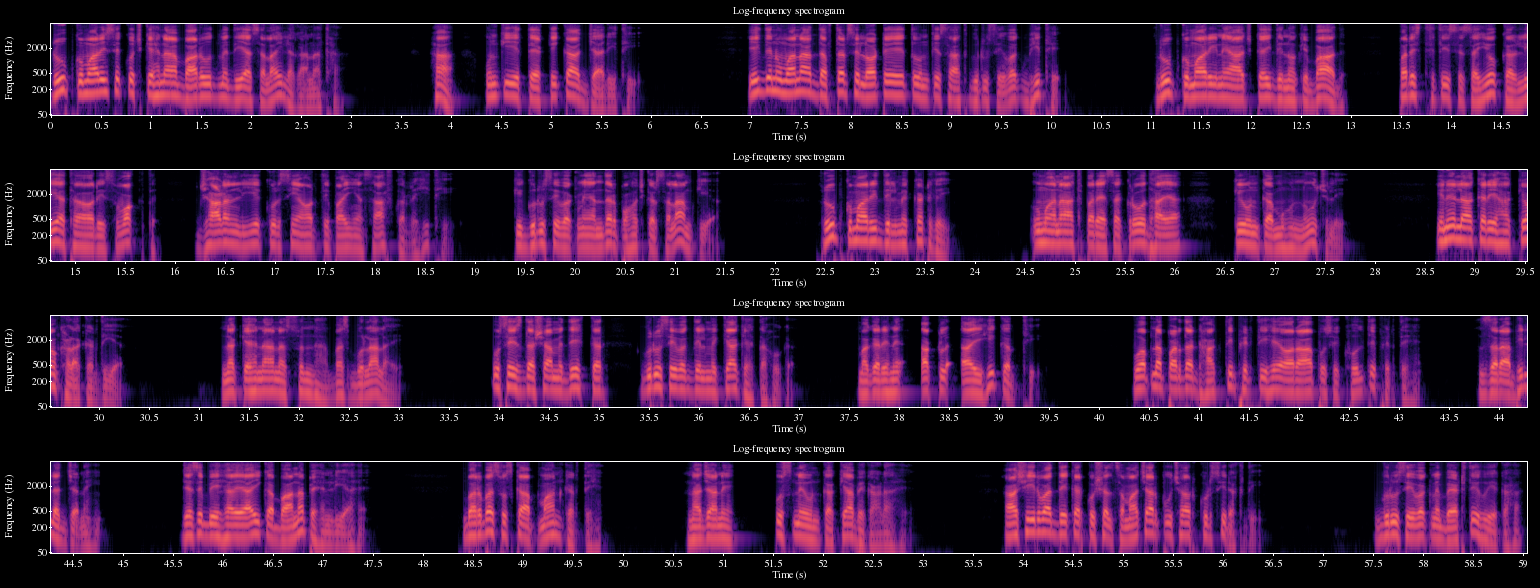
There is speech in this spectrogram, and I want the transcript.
रूपकुमारी से कुछ कहना बारूद में दिया सलाई लगाना था। हाँ उनकी ये तहकीकात जारी थी। एक दिन उमानाथ दफ्तर से लौटे तो उनके साथ गुरुसेवक भी थे। रूपकुमारी ने आज कई दिनों के बाद परिस्थिति से सहयोग कर लिया था और इस वक्त झाड़न लिए कुर्सियाँ और तिपाइयाँ साफ़ कर रही थी कि गुरुसेवक ने अंदर पहुंचकर सलाम किया। रूपकुमारी दिल में कट गई। उमानाथ पर ऐसा क्रोध आया कि उनका मुँह नोच ले। इन्हें लाकर यहाँ क्यों खड़ा कर दिया? न कहना, न सुनना, बस बुला लाए। उसे इस दशा में देखकर गुरुसेवक दिल में क्या कहता होगा? मगर इन्हें अक्ल आई ही कब थी? वो अपना पर्दा ढांकती फिरती है और आप उसे खोलते फिरते हैं। जरा भी लज्जा नहीं। जैसे बेहयाई का बाना पहन लिया है। बरबस उसका अपमान करते हैं। न जाने उसने उनका क्या बिगाड़ा है। आशीर्वाद देकर कुशल समाचार पूछा और कुर्सी रख दी। गुरुसेवक ने बैठते हुए कहा,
